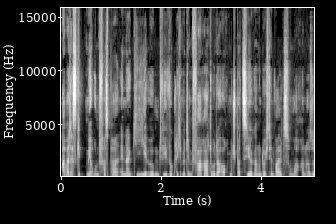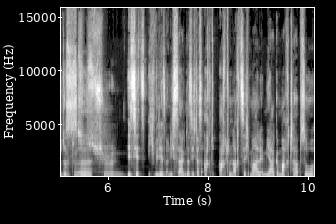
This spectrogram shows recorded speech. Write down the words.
Aber das gibt mir unfassbar Energie, irgendwie wirklich mit dem Fahrrad oder auch mit Spaziergang durch den Wald zu machen. Also das, das äh, ist schön. ist jetzt, ich will jetzt auch nicht sagen, dass ich das acht- 88 Mal im Jahr gemacht habe, so,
